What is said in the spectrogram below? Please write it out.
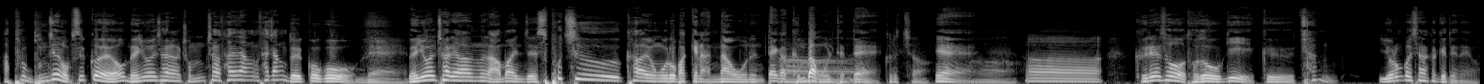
앞으로 문제는 없을 거예요. 매뉴얼 차량 점차 사장 사장 될 거고 네. 매뉴얼 차량은 아마 이제 스포츠카용으로밖에 안 나오는 때가 아, 금방 올 텐데. 그렇죠. 예. 어, 아, 그래서 더더욱이 그 참 이런 걸 생각하게 되네요.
